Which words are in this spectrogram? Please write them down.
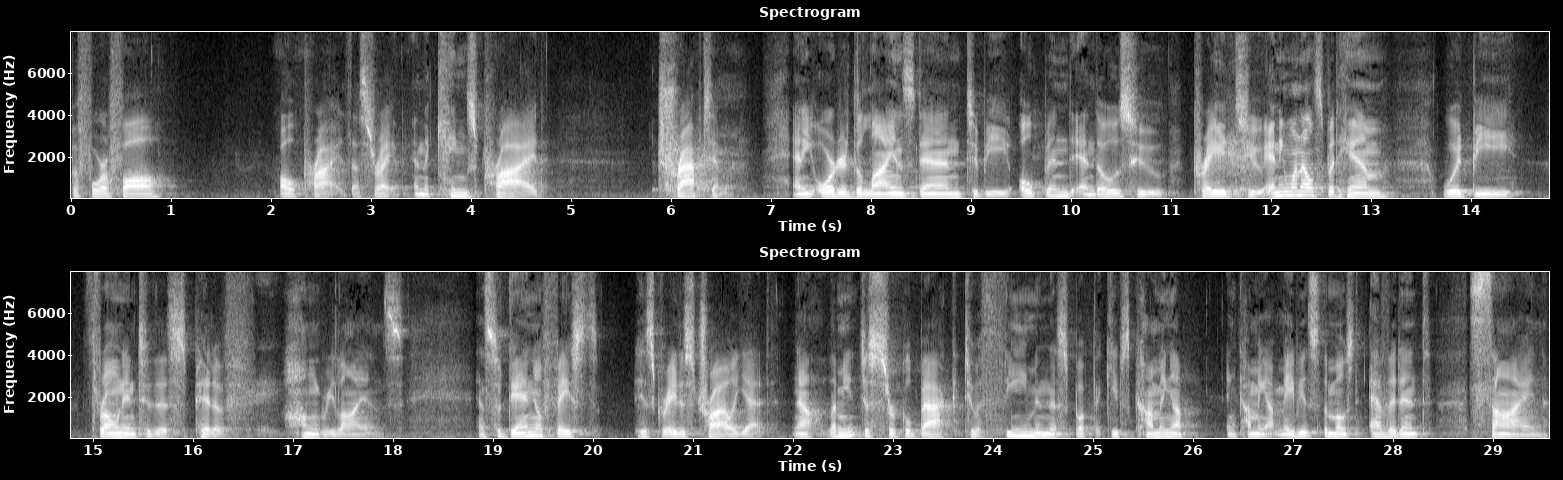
before a fall? Oh, pride, that's right. And the king's pride trapped him. And he ordered the lion's den to be opened, and those who prayed to anyone else but him would be thrown into this pit of hungry lions. And so Daniel faced his greatest trial yet. Now, let me just circle back to a theme in this book that keeps coming up and coming up. Maybe it's the most evident sign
